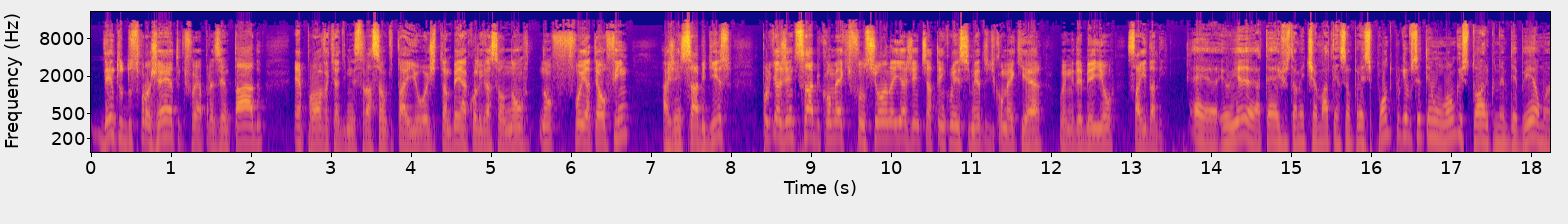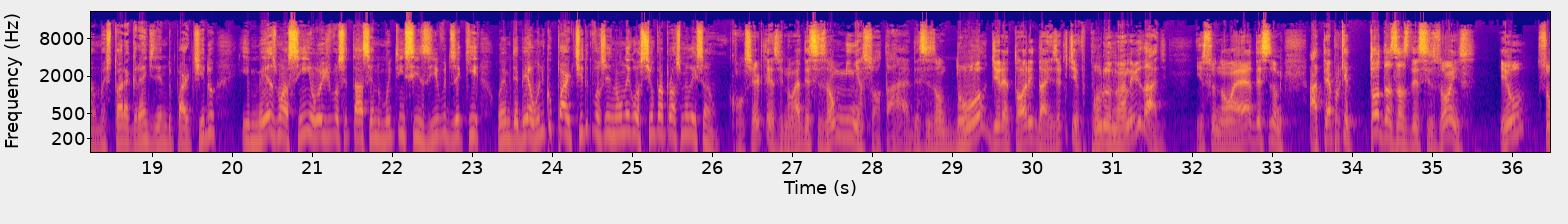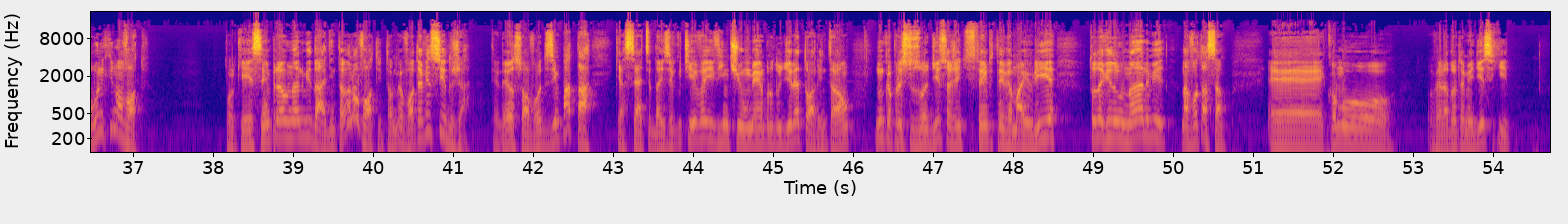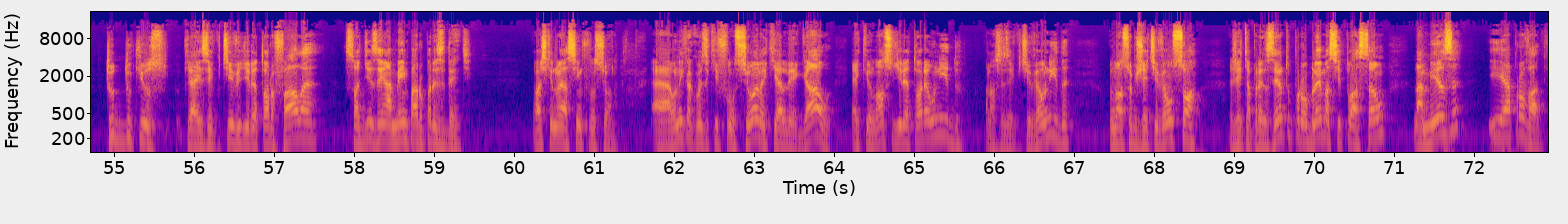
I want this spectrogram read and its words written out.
dentro dos projetos que foi apresentado, é prova que a administração que está aí hoje também a coligação não, não foi até o fim, a gente sabe disso, porque a gente sabe como é que funciona e a gente já tem conhecimento de como é que é o MDB e eu saí dali. É, eu ia até justamente chamar a atenção para esse ponto, porque você tem um longo histórico no MDB, uma, uma história grande dentro do partido, e mesmo assim, hoje você está sendo muito incisivo dizer que o MDB é o único partido que vocês não negociam para a próxima eleição. Com certeza, e não é decisão minha só, tá? É decisão do diretório e da executiva, por unanimidade. Isso não é decisão minha. Até porque todas as decisões, eu sou o único que não voto. Porque sempre é unanimidade. Então eu não voto. Então meu voto é vencido já entendeu? Só vou desempatar, que é sete da executiva e 21 membros do diretório. Então, nunca precisou disso, a gente sempre teve a maioria, toda vida unânime na votação. É, como o vereador também disse, que tudo que, os, que a executiva e o diretório fala, só dizem amém para o presidente. Eu acho que não é assim que funciona. A única coisa que funciona, que é legal, é que o nosso diretório é unido, a nossa executiva é unida. O nosso objetivo é um só. A gente apresenta o problema, a situação, na mesa e é aprovado.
